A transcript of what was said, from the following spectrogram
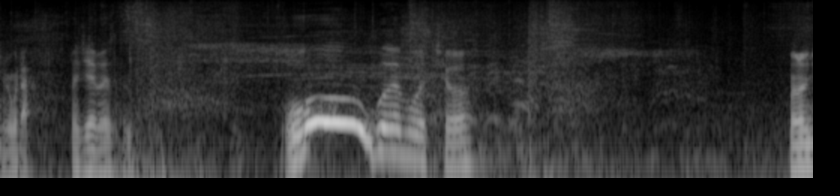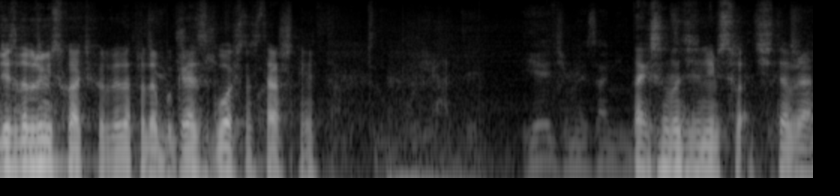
Dobra, będziemy z tym. Uuu, głowę mu odcięło. Mam nadzieję, że dobrze mi słuchać, kurde, naprawdę, bo gra jest głośno strasznie. Także mam nadzieję, że nie mi słuchać, dobra.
